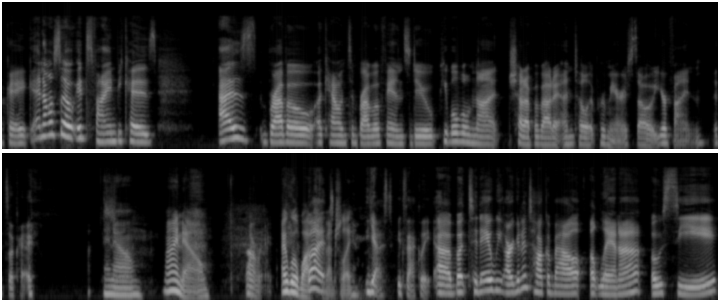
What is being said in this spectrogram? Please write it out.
okay? And also it's fine because as Bravo accounts and Bravo fans do, people will not shut up about it until it premieres. So you're fine. It's okay. I know. I know. All right. I will watch but, eventually. Yes, exactly. Uh, but today we are going to talk about Atlanta OC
